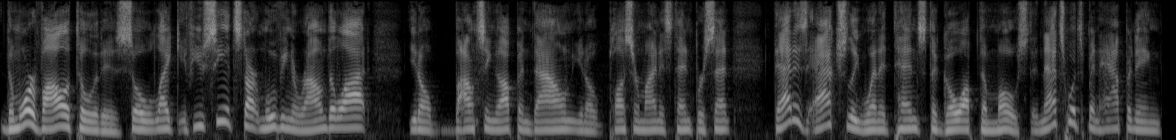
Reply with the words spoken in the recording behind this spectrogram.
the more volatile it is. So, like, if you see it start moving around a lot, you know, bouncing up and down, you know, plus or minus 10%, that is actually when it tends to go up the most. And that's what's been happening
